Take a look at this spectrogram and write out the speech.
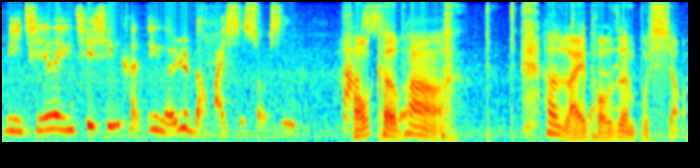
米其林七星肯定的日本怀石首席。好可怕，他的来头真的不小。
